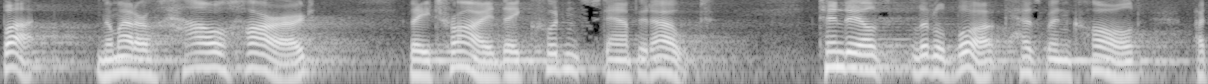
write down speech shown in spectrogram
But no matter how hard they tried, they couldn't stamp it out. Tyndale's little book has been called a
